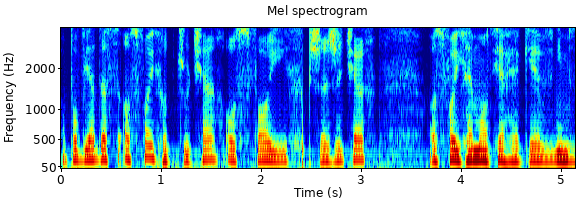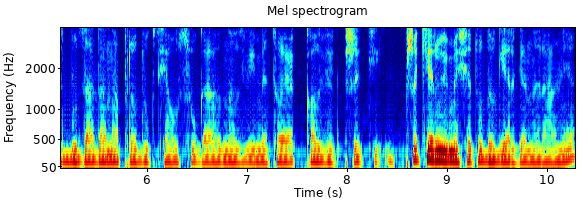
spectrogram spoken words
Opowiada o swoich odczuciach, o swoich przeżyciach, o swoich emocjach, jakie w nim wzbudza dana produkcja, usługa, nazwijmy to jakkolwiek, przekierujmy się tu do gier generalnie.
